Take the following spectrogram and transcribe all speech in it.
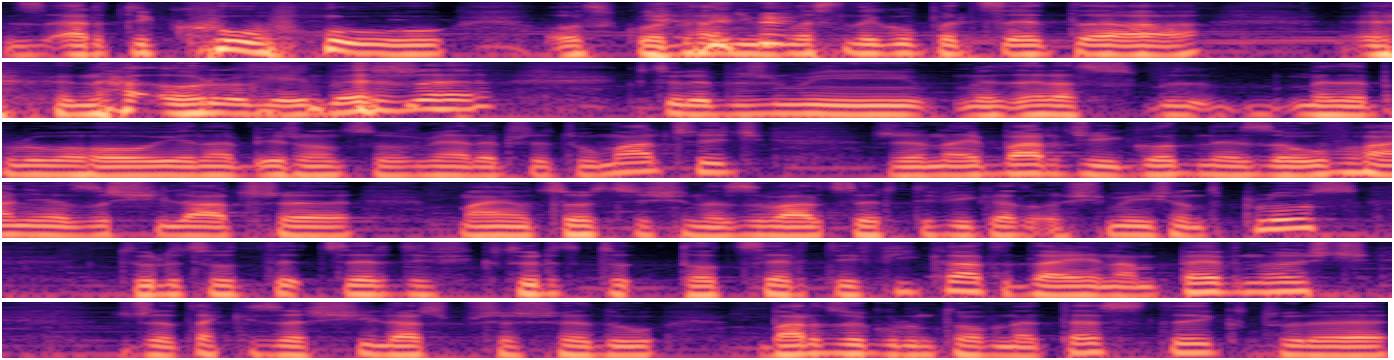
z artykułu o składaniu własnego peceta e, na Eurogamerze, które brzmi, teraz będę próbował je na bieżąco w miarę przetłumaczyć, że najbardziej godne zaufania zasilacze mają coś, co się nazywa certyfikat 80+, który, to, certyfi- który to, to certyfikat daje nam pewność, że taki zasilacz przeszedł bardzo gruntowne testy, które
